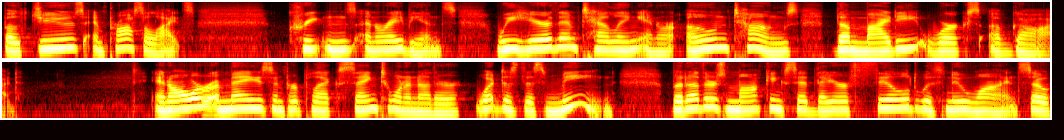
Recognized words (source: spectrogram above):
both Jews and proselytes, Cretans and Arabians. We hear them telling in our own tongues the mighty works of God. And all were amazed and perplexed, saying to one another, What does this mean? But others mocking said, They are filled with new wine. So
